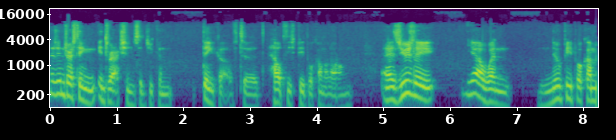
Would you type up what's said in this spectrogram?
there's interesting interactions that you can think of to help these people come along. And it's usually, yeah, when new people come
